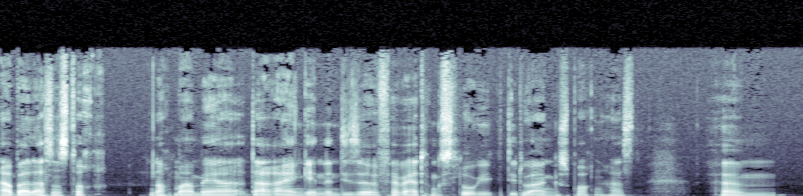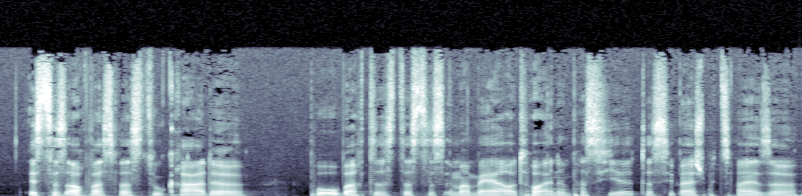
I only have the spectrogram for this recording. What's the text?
aber lass uns doch nochmal mehr da reingehen in diese Verwertungslogik, die du angesprochen hast. Ähm, ist das auch was, was du gerade beobachtest, dass das immer mehr AutorInnen passiert, dass sie beispielsweise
